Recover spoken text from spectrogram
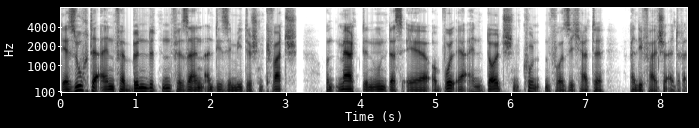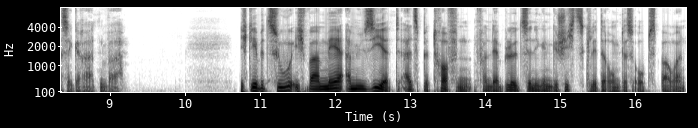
Der suchte einen Verbündeten für seinen antisemitischen Quatsch und merkte nun, dass er, obwohl er einen deutschen Kunden vor sich hatte, an die falsche Adresse geraten war. Ich gebe zu, ich war mehr amüsiert als betroffen von der blödsinnigen Geschichtsklitterung des Obstbauern.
